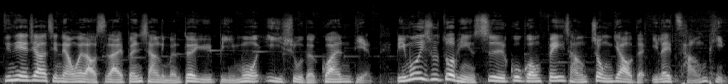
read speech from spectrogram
今天就要请两位老师来分享你们对于笔墨艺术的观点。笔墨艺术作品是故宫非常重要的一类藏品。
